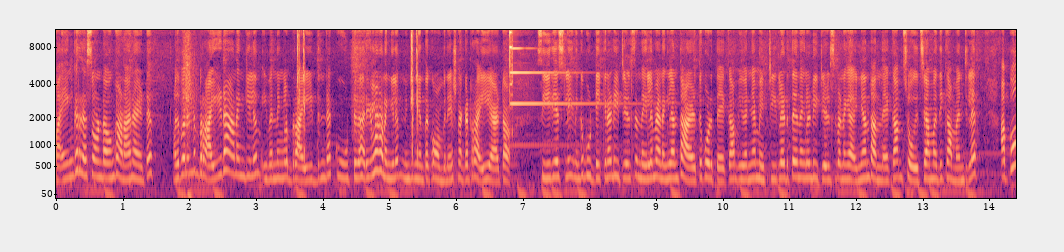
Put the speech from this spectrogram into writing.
ഭയങ്കര രസം ഉണ്ടാവും കാണാനായിട്ട്. അതുപോലെ തന്നെ ബ്രൈഡ് ആണെങ്കിലും ഇവൻ നിങ്ങൾ ബ്രൈഡിന്റെ കൂട്ടുകാരികളാണെങ്കിലും നിങ്ങൾക്ക് ഇങ്ങനത്തെ കോമ്പിനേഷൻ ഒക്കെ ട്രൈ ചെയ്യാം കേട്ടോ സീരിയസ്ലി നിങ്ങൾക്ക് ബുട്ടീക്കിന്റെ ഡീറ്റെയിൽസ് എന്തെങ്കിലും വേണമെങ്കിൽ ഞാൻ താഴത്ത് കൊടുത്തേക്കാം. ഇവൻ ഞാൻ മെറ്റീരിയൽ എടുത്ത് എന്തെങ്കിലും ഡീറ്റെയിൽസ് വേണമെങ്കിൽ അത് ഞാൻ തന്നേക്കാം. ചോദിച്ചാൽ മതി കമന്റിൽ അപ്പോൾ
